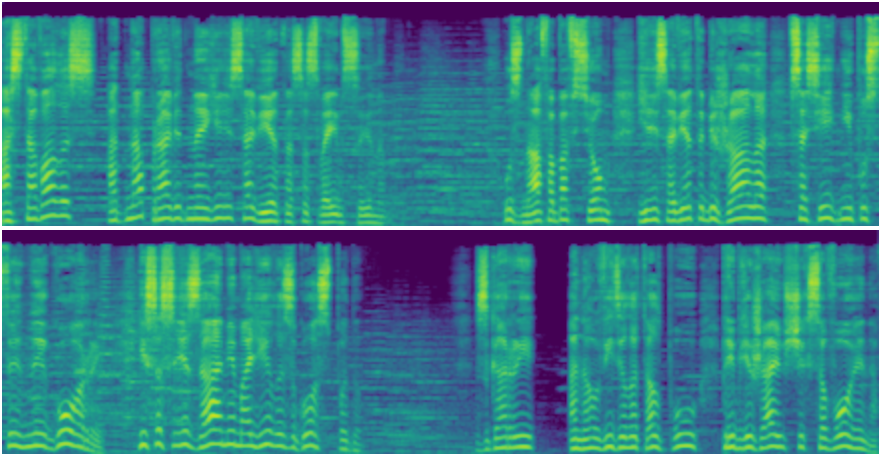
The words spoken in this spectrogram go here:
оставалась одна праведная Елисавета со своим сыном. Узнав обо всем, Елисавета бежала в соседние пустынные горы и со слезами молилась Господу. С горы она увидела толпу приближающихся воинов.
